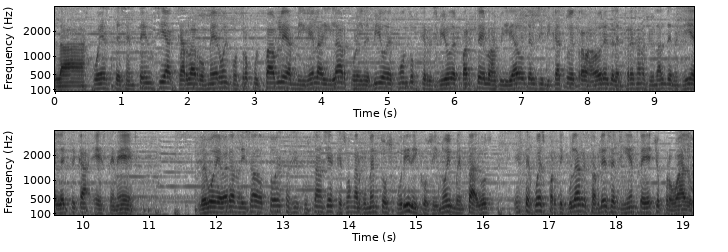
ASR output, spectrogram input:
La juez de sentencia, Carla Romero, encontró culpable a Miguel Aguilar por el desvío de fondos que recibió de parte de los afiliados del Sindicato de Trabajadores de la Empresa Nacional de Energía Eléctrica, Estene. Luego de haber analizado todas estas circunstancias que son argumentos jurídicos y no inventados, este juez particular establece el siguiente hecho probado.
